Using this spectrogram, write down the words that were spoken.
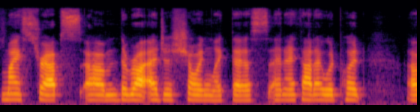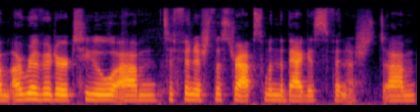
my straps, um, the raw edges showing like this and I thought I would put um, a rivet or two um, to finish the straps when the bag is finished. Um,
